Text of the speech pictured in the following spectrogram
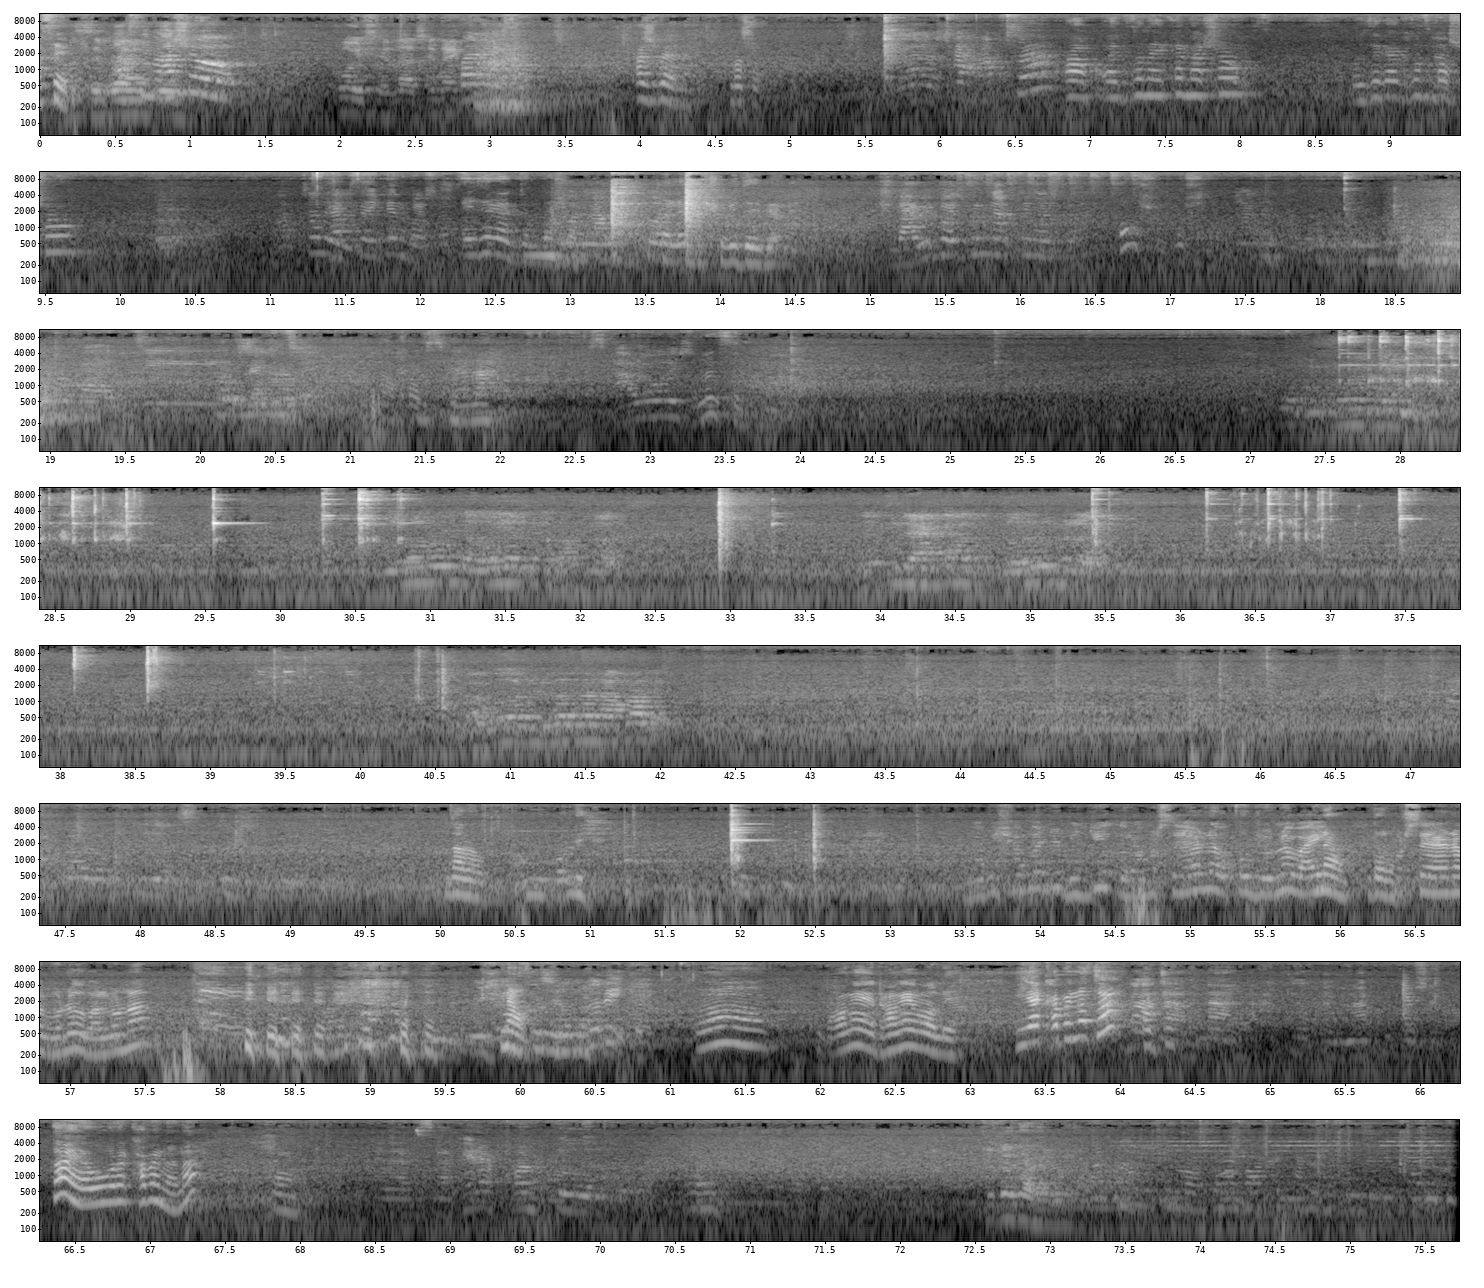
আছে। না সেটা আসবে না বসো। আপ, একজন এখানে আসো। ওই জায়গায় একজন বসো। এই জায়গায় একজন বসো। তাহলে সুবিধা হয়ে যাবে। একটা দৌড়ের উপরে বাবু না পারে দাঁড়াও আমি বলি ভিডিও করে আমার চেহারাটা ওপর জন্য ভাই নাও, ধরো। আমার বলো ভালো না হুম, ঢঙে ঢঙে বলে ইয়া খাবে না চা আচ্ছা তাই ওরা খাবে না না হ্যাঁ।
